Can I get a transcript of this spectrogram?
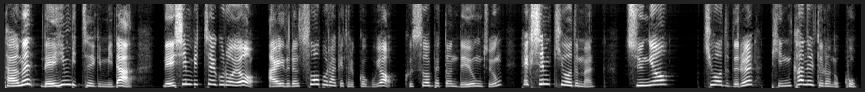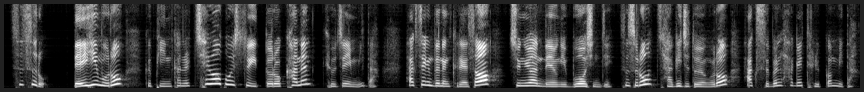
다음은 내힘 비책입니다. 내신 비책으로요 아이들은 수업을 하게 될 거고요. 그 수업했던 내용 중 핵심 키워드만 중요 키워드들을 빈칸을 뚫어놓고 스스로 내 힘으로 그 빈칸을 채워볼 수 있도록 하는 교재입니다. 학생들은 그래서 중요한 내용이 무엇인지 스스로 자기주도형으로 학습을 하게 될 겁니다.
